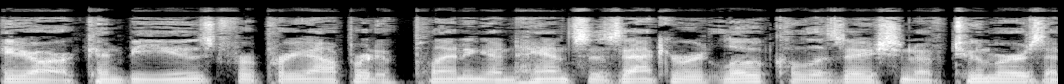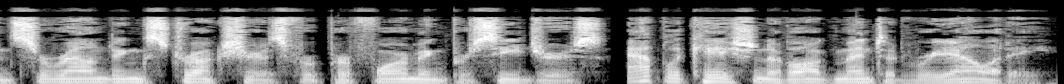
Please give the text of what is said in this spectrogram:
AR can be used for preoperative planning enhances accurate localization of tumors and surrounding structures for performing procedures. Application of augmented reality.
